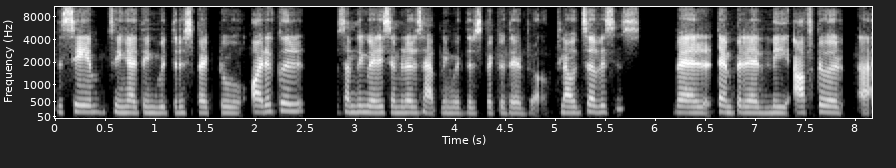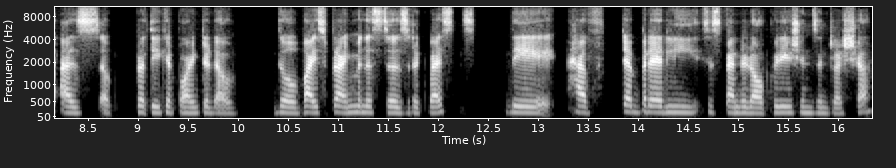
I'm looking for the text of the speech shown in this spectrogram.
the same thing, I think, with respect to Oracle, something very similar is happening with respect to their cloud services, where temporarily, after, uh, as uh, Prateek had pointed out, the vice prime minister's requests, they have temporarily suspended operations in Russia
